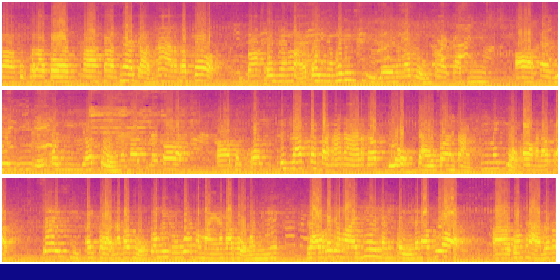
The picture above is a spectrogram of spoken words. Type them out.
กับบุคลากรทางการแพทย์ด่านหน้านะครับ ก็บางคนยังหลายคนยังไม่ได้ฉีดเลยนะครับผมแต่กลับมีแพทย์พื้นที่หรือคนมียศสูงนะครับ แล้วก็ บุคคลลึกลับต่างๆนานานะครับหรือองค์เจ้าต่างๆที่ไม่เกี่ยวข้องนะครับกับได้ฉีดไปก่อนนะครับ ผมก็ไม่รู้ว่าทำไมนะครับ ผมวันนี้ เราก็จะมายื่นหนังสือนะครับ เพื่ออทวงถามแล้วก็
